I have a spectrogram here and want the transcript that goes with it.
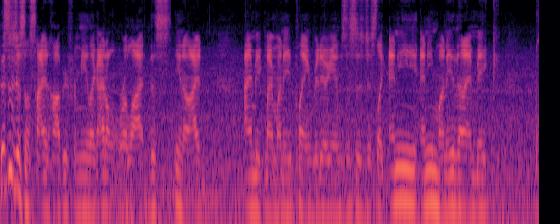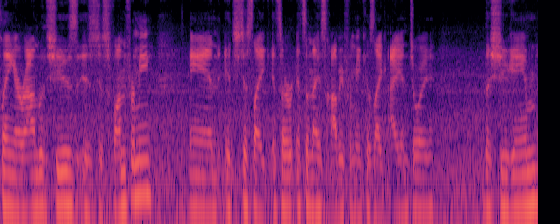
this is just a side hobby for me. Like I don't rely this. You know, I I make my money playing video games. This is just like any any money that I make playing around with shoes is just fun for me and it's just like it's a it's a nice hobby for me because like I enjoy the shoe game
